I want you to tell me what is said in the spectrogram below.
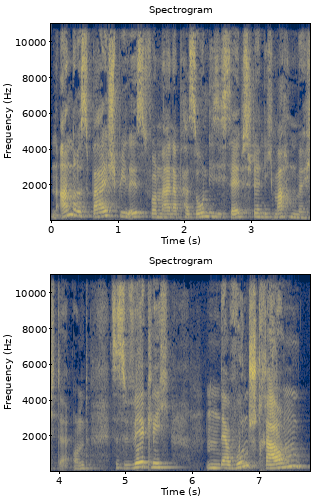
Ein anderes Beispiel ist von einer Person, die sich selbstständig machen möchte. Und es ist wirklich hm, der Wunschtraum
